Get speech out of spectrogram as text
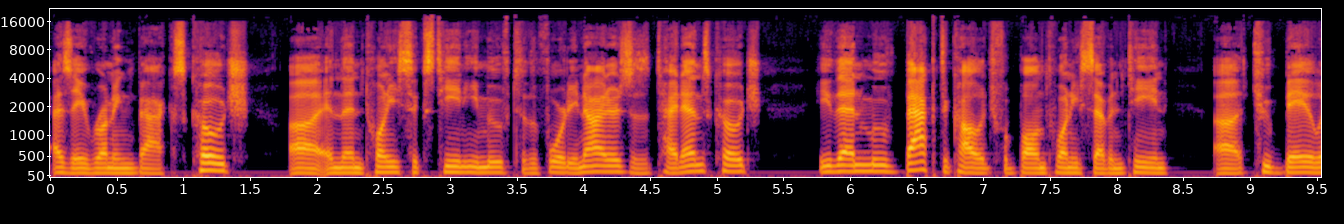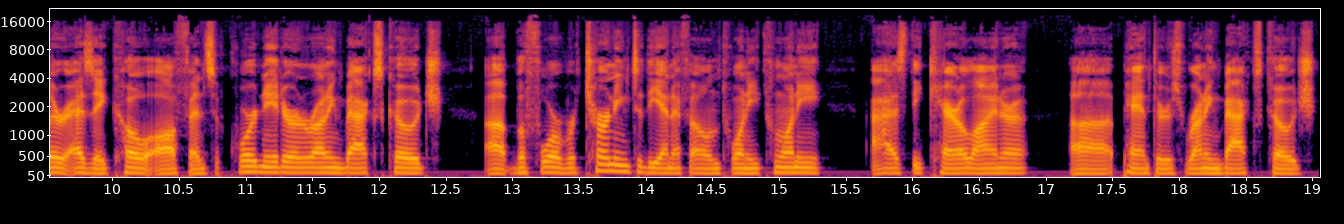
as a running backs coach. Uh, and then 2016, he moved to the 49ers as a tight ends coach. He then moved back to college football in 2017 uh, to Baylor as a co offensive coordinator and running backs coach uh, before returning to the NFL in 2020 as the Carolina uh, Panthers running backs coach.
